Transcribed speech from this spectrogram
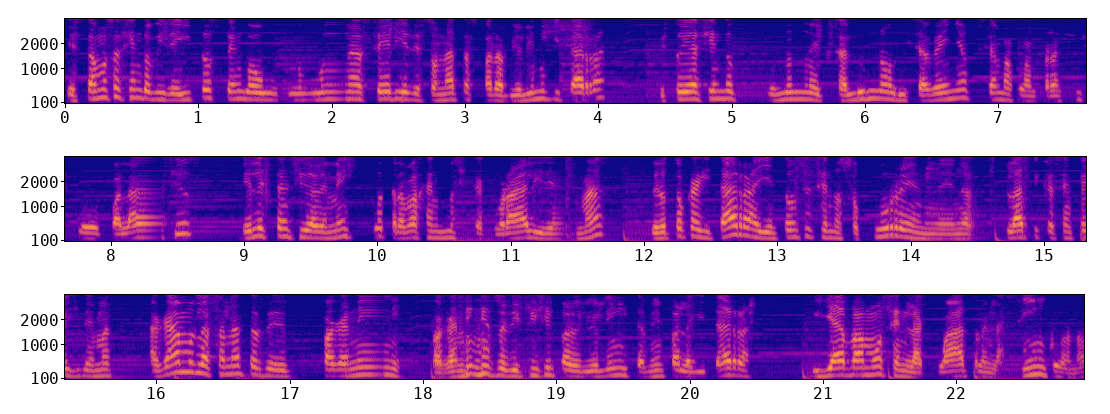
estamos haciendo videitos, tengo una serie de sonatas para violín y guitarra, estoy haciendo con un exalumno orizabeño que se llama Juan Francisco Palacios, él está en Ciudad de México, trabaja en música coral y demás, pero toca guitarra y entonces se nos ocurre en, las pláticas en Facebook y demás, hagamos las sonatas de Paganini. Paganini es difícil para el violín y también para la guitarra. Y ya vamos en la 4, en la 5, ¿no?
